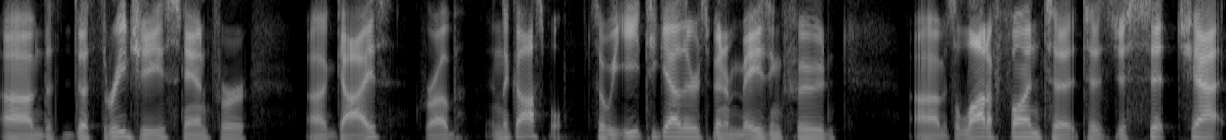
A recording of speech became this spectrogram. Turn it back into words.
um, the, the three G's stand for uh, guys, grub, and the gospel. So we eat together. It's been amazing food. Um, it's a lot of fun to, to just sit, chat,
